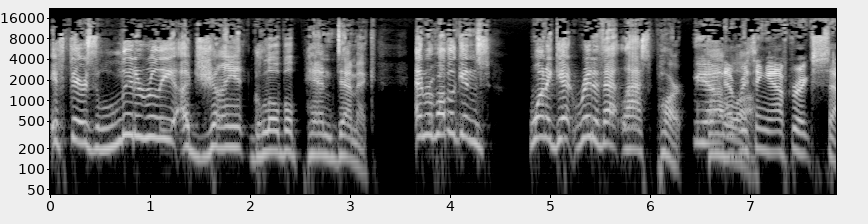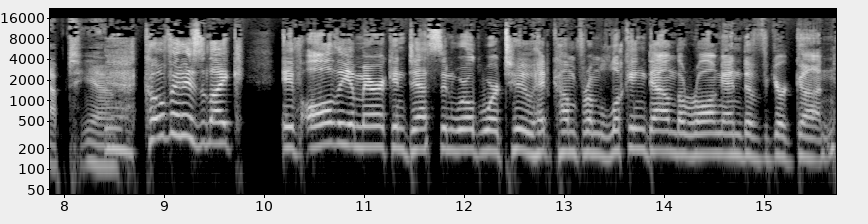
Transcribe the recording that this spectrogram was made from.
if there's literally a giant global pandemic. And Republicans want to get rid of that last part. Yeah. from the law. Everything after except. Yeah. Yeah, COVID is like if all the American deaths in World War II had come from looking down the wrong end of your gun.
